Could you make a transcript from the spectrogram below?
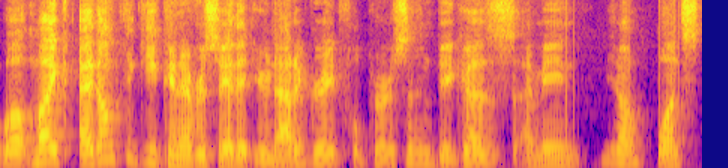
Well, Mike, I don't think you can ever say that you're not a grateful person because I mean, you know, once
